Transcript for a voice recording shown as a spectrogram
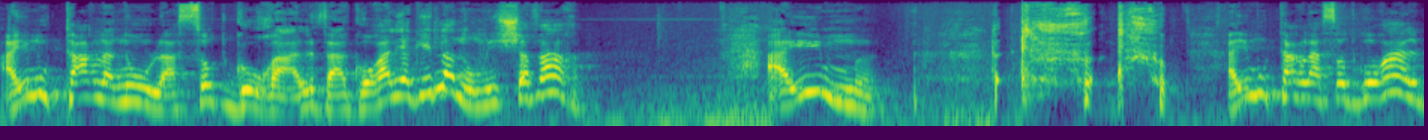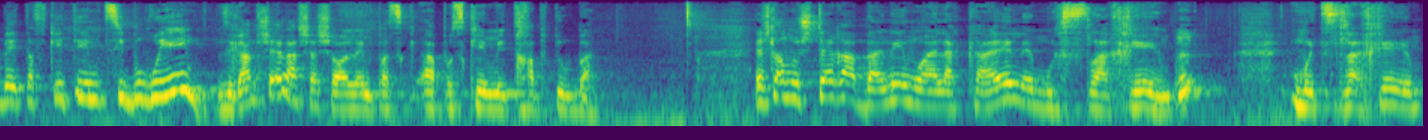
האם מותר לנו לעשות גורל, והגורל יגיד לנו מי שבר? האם... האם מותר לעשות גורל בתפקידים ציבוריים? זו גם שאלה שהשואלים הפוסקים התחבטו בה. יש לנו שתי רבנים, וואלה, כאלה מוצלחים, מוצלחים,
